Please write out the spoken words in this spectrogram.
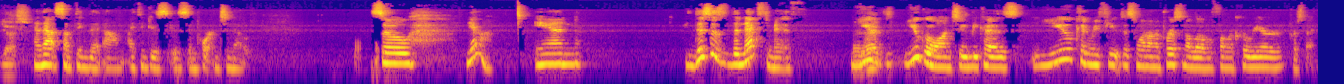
Yes. and that's something that um, I think is is important to note. So, yeah, and this is the next myth. The you next- you go on to because you can refute this one on a personal level from a career perspective.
